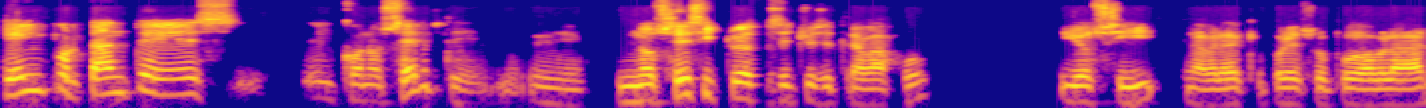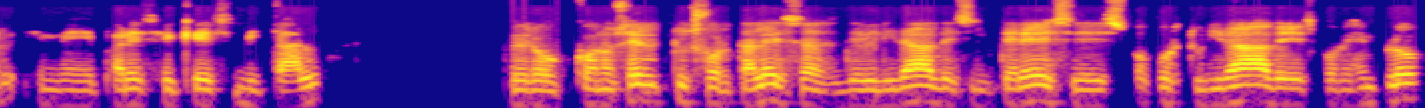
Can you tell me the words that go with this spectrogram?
qué importante es conocerte. Eh, no sé si tú has hecho ese trabajo, yo sí, la verdad que por eso puedo hablar y me parece que es vital, pero conocer tus fortalezas, debilidades, intereses, oportunidades, por ejemplo,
